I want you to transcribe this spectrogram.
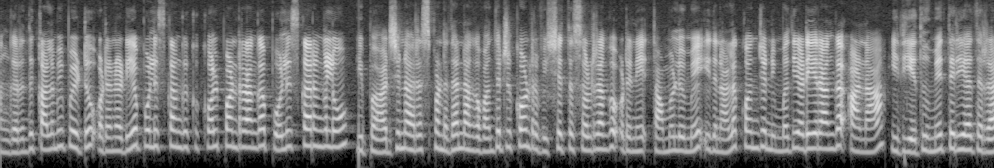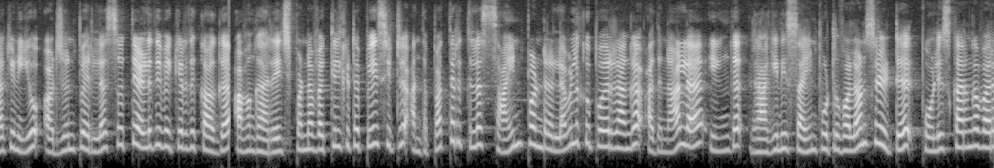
அங்கிருந்து கிளம்பி போயிட்டு உடனடியே போலீஸ்காரங்களுக்கு கால் பண்றாங்க. போலீஸ்காரங்களும் இப்ப அர்ஜுன் அரெஸ்ட் பண்ணதான் நாங்க வந்துட்டு இருக்கோன்ற விஷயத்த சொல்றாங்க. உடனே தமிழுமே இதனால கொஞ்சம் நிம்மதி அடையறாங்க. ஆனா இது எதுவுமே தெரியாத ராகினியோ அர்ஜுன் பேர்ல சொத்தை எழுதி வைக்கிறது வைக்கிறதுக்காக அவங்க அரேஞ்ச் பண்ண வக்கீல் கிட்ட பேசிட்டு அந்த பத்திரத்துல சைன் பண்ற லெவலுக்கு போயிடுறாங்க. அதனால எங்க ராகினி சைன் போட்டுருவாளான்னு சொல்லிட்டு போலீஸ்காரங்க வர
